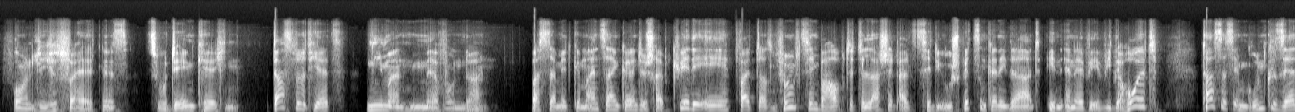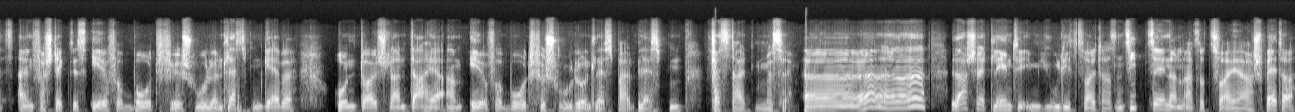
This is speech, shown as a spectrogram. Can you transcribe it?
freundliches Verhältnis zu den Kirchen. Das wird jetzt niemanden mehr wundern. Was damit gemeint sein könnte, schreibt queer.de. 2015 behauptete Laschet als CDU-Spitzenkandidat in NRW wiederholt, dass es im Grundgesetz ein verstecktes Eheverbot für Schwule und Lesben gäbe und Deutschland daher am Eheverbot für Schwule und Lesben festhalten müsse. Äh, Laschet lehnte im Juli 2017, dann also zwei Jahre später,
